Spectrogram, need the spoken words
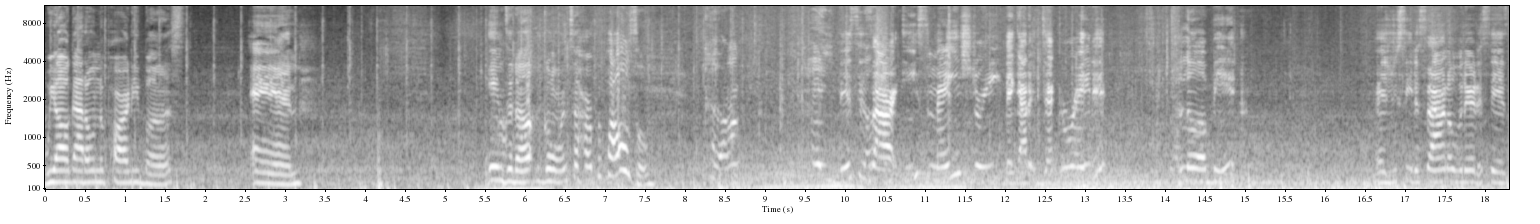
we all got on the party bus and ended up going to her proposal. Hey, This is our East Main Street. They got it decorated a little bit. As you see the sign over there that says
